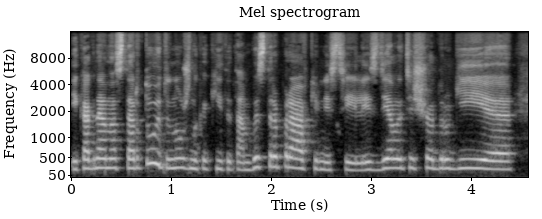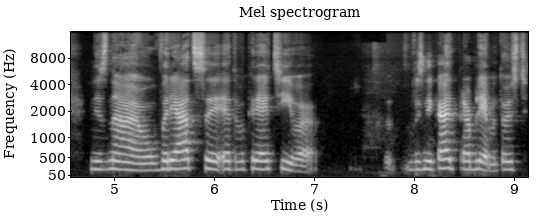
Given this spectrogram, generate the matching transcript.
И когда она стартует, и нужно какие-то там быстрые правки внести или сделать еще другие, не знаю, вариации этого креатива возникает проблема. То есть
